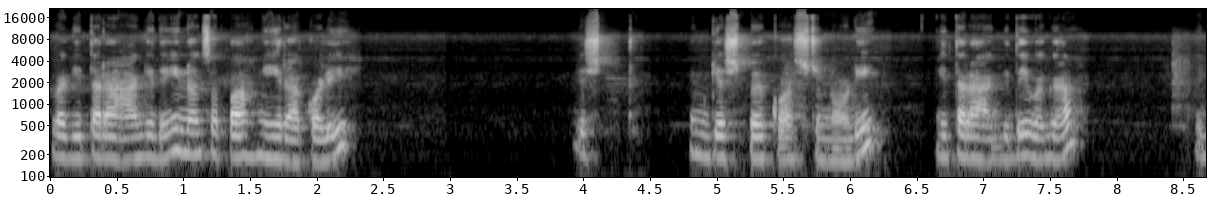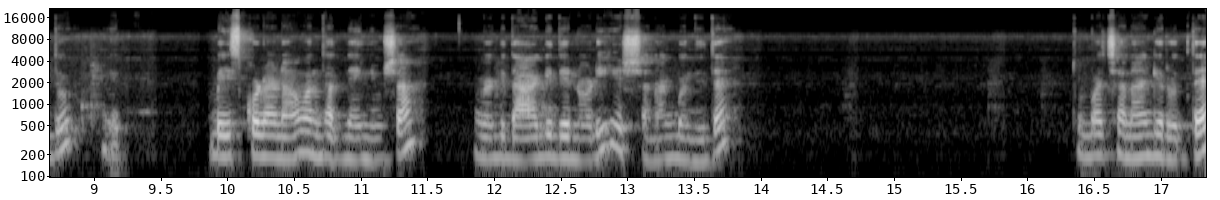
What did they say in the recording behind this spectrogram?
ಇವಾಗ ಈ ಥರ ಆಗಿದೆ, ಇನ್ನೊಂದು ಸ್ವಲ್ಪ ನೀರು ಹಾಕ್ಕೊಳ್ಳಿ. ಎಷ್ಟು ನಿಮ್ಗೆ ಎಷ್ಟು ಬೇಕೋ ಅಷ್ಟು ನೋಡಿ. ಈ ಥರ ಆಗಿದೆ ಇವಾಗ. ಇದು ಬೇಯಿಸ್ಕೊಳ್ಳೋಣ ಒಂದು ಹದಿನೈದು ನಿಮಿಷ. ಇವಾಗ ಇದಾಗಿದೆ ನೋಡಿ, ಎಷ್ಟು ಚೆನ್ನಾಗಿ ಬಂದಿದೆ. ತುಂಬ ಚೆನ್ನಾಗಿರುತ್ತೆ,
